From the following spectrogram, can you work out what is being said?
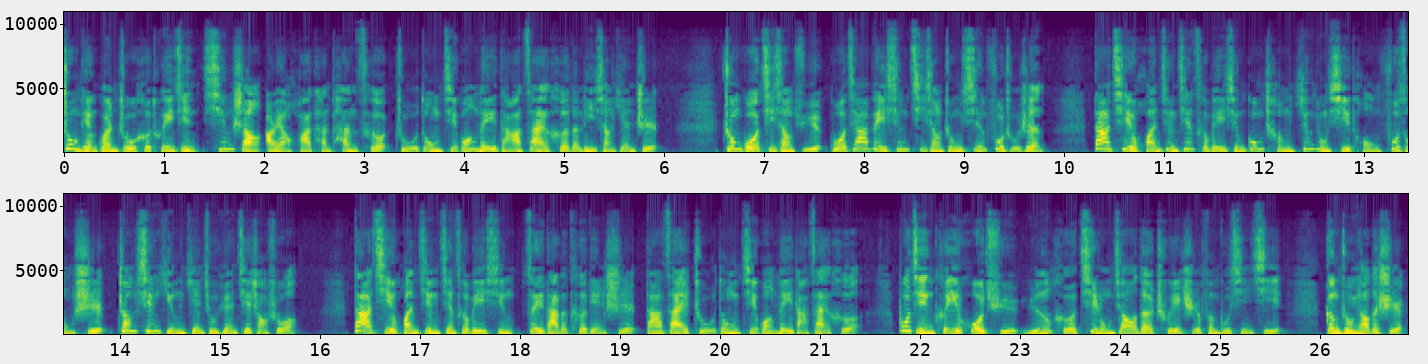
重点关注和推进星上二氧化碳探测主动激光雷达载荷的立项研制。中国气象局国家卫星气象中心副主任、大气环境监测卫星工程应用系统副总师张兴营研究员介绍说，大气环境监测卫星最大的特点是搭载主动激光雷达载荷，不仅可以获取云和气溶胶的垂直分布信息，更重要的是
